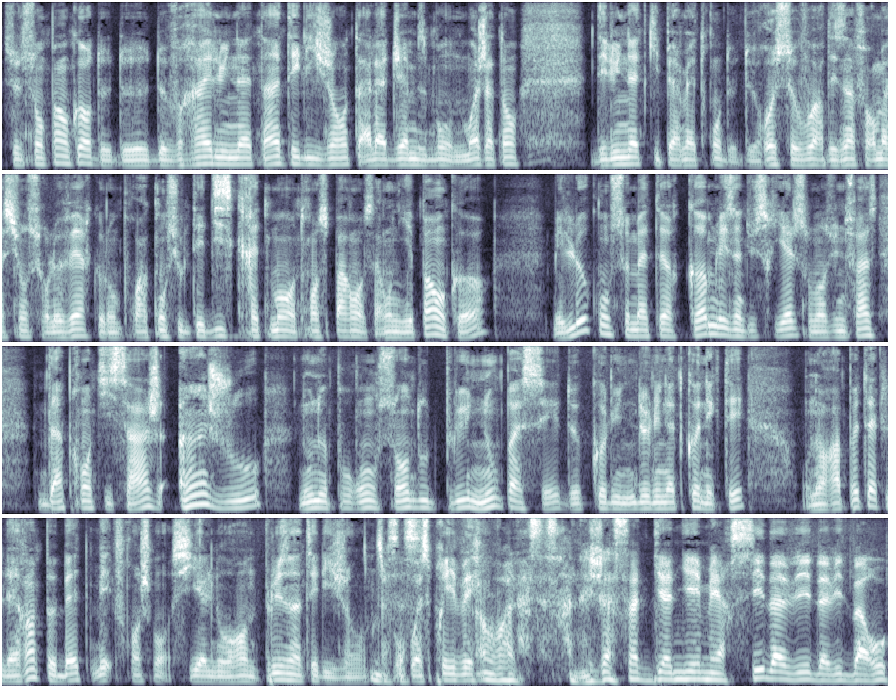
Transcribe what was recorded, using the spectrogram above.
Ce ne sont pas encore de, de, de vraies lunettes intelligentes à la James Bond. Moi, j'attends des lunettes qui permettront de, de, recevoir des informations sur le verre que l'on pourra consulter discrètement en transparence. On n'y est pas encore, mais le consommateur comme les industriels sont dans une phase d'apprentissage. Un jour, nous ne pourrons sans doute plus nous passer de, de lunettes connectées. On aura peut-être l'air un peu bête, mais franchement, si elles nous rendent plus intelligentes, bah pourquoi se priver? Voilà, ça sera déjà ça de gagner. Merci David, David Barou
